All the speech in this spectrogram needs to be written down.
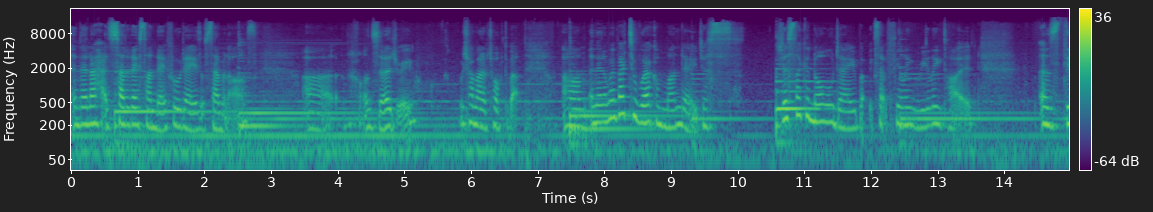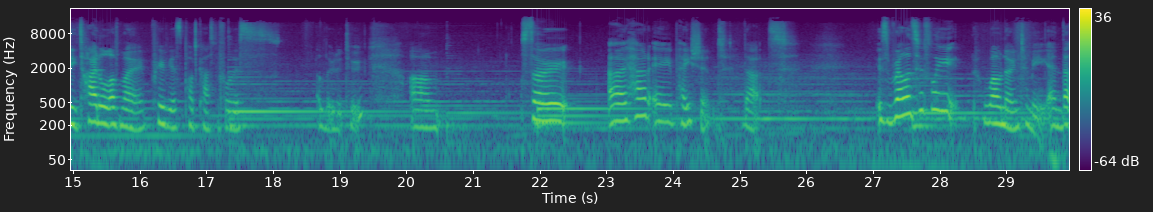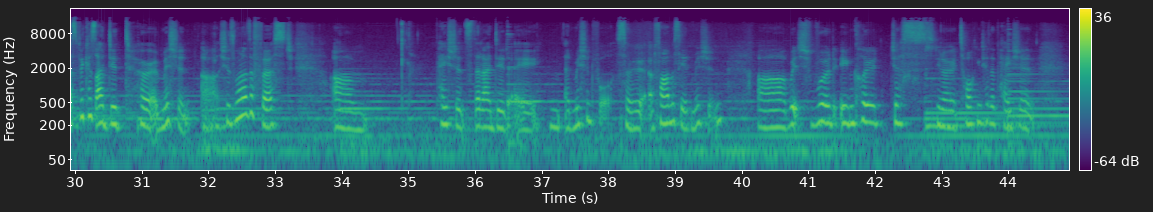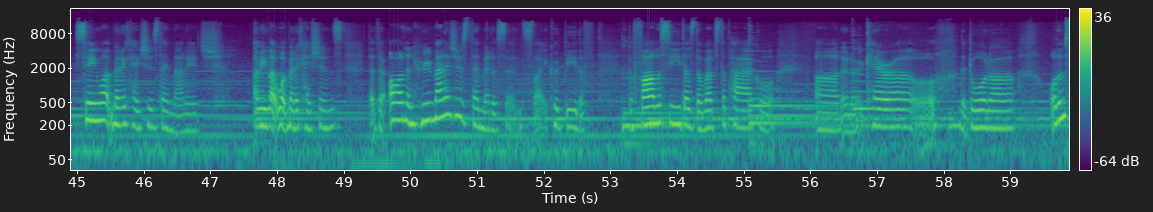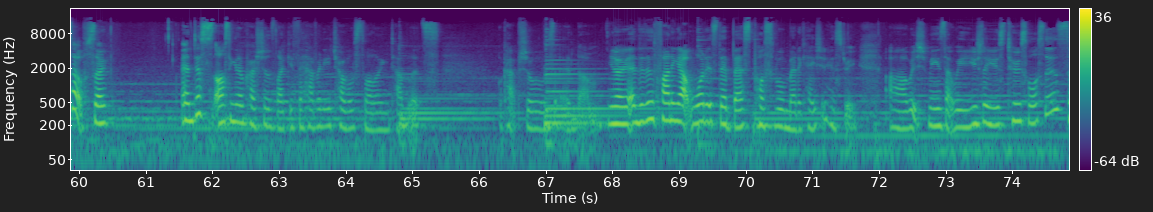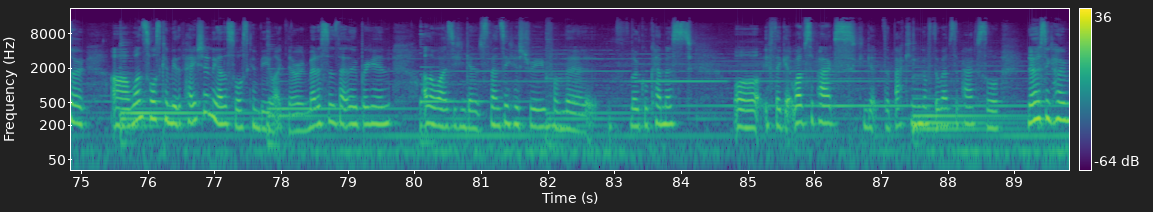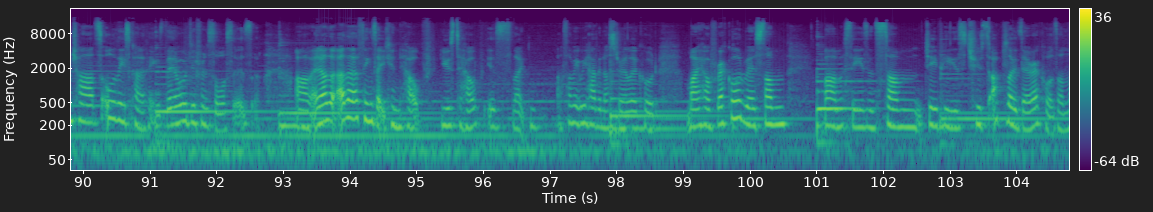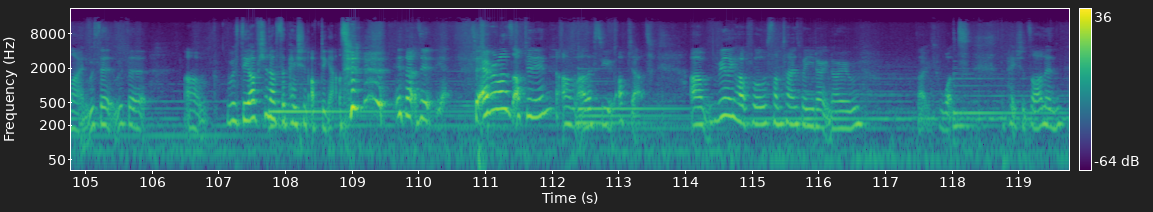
and then I had Saturday, Sunday, full days of seminars uh, on surgery, which I might have talked about. Um, and then I went back to work on Monday, just just like a normal day, but except feeling really tired. As the title of my previous podcast before this alluded to. Um, so I had a patient that is relatively well known to me, and that's because I did her admission. Uh, she's one of the first um, patients that I did a admission for, so a pharmacy admission, uh, which would include just you know talking to the patient, seeing what medications they manage. I mean, like what medications that they're on and who manages their medicines. Like it could be the the pharmacy does the Webster pack or uh, I don't know, carer or the daughter or themselves. So, and just asking them questions like if they have any trouble swallowing tablets capsules, and um, you know, and then finding out what is their best possible medication history, uh, which means that we usually use two sources. So, uh, one source can be the patient, the other source can be like their own medicines that they bring in. Otherwise, you can get a dispensing history from the local chemist or if they get Webster packs, you can get the backing of the Webster packs or nursing home charts, all these kind of things. They're all different sources. Um, and other other things that you can help use to help is like something we have in Australia called My Health Record, where some pharmacies and some GPs choose to upload their records online with the with the um, with the option of the patient opting out. if that's it, yeah. So everyone's opted in um, unless you opt out. Um, really helpful sometimes when you don't know like what patient's on, and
